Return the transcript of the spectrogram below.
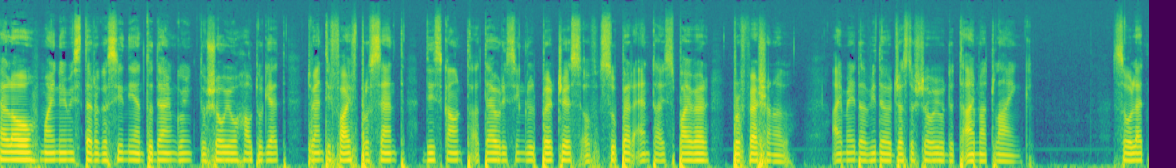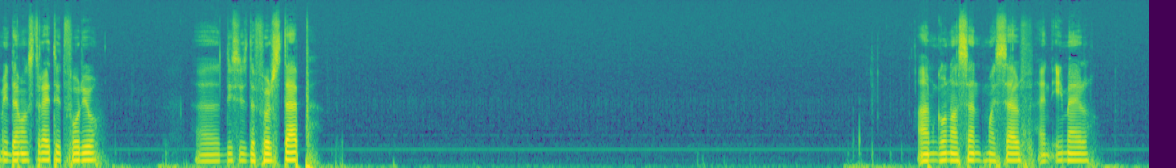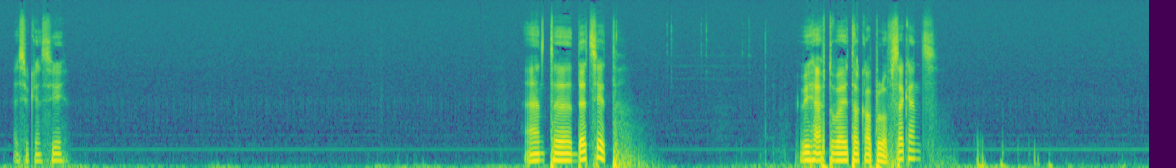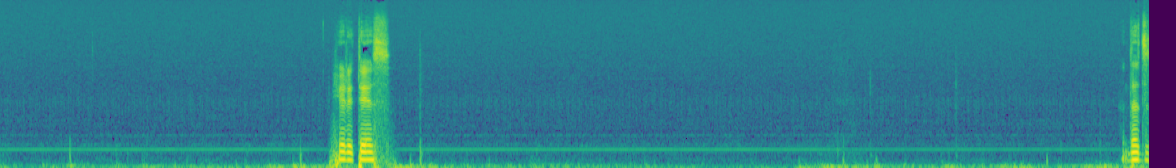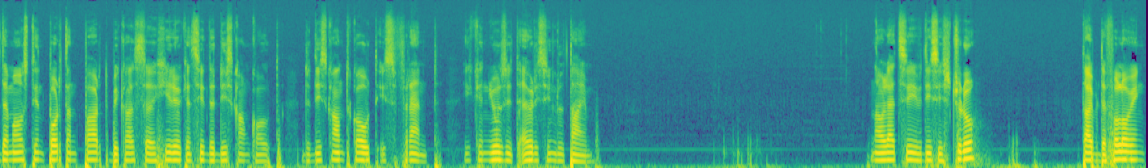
Hello, my name is Tarogasini and today I'm going to show you how to get 25% discount at every single purchase of Super Anti-Spyware Professional. I made a video just to show you that I'm not lying. So let me demonstrate it for you. Uh, this is the first step. I'm gonna send myself an email as you can see. And uh, that's it. We have to wait a couple of seconds. Here it is that's the most important part because uh, here you can see the discount code. The discount code is friend. You can use it every single time. Now let's see if this is true. Type the following.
